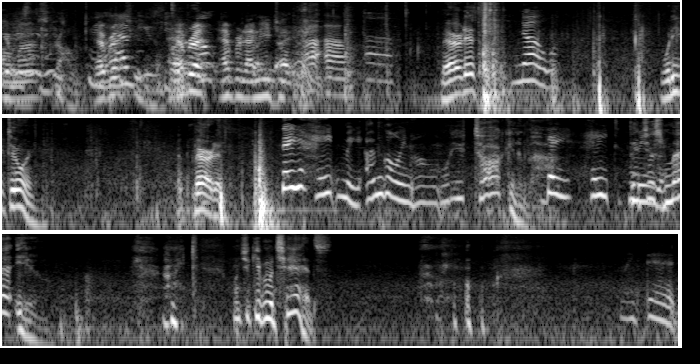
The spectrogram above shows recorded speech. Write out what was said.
your mom? I Everett, love you. Everett, Everett, I need you. Uh-oh. Meredith, No. what are you doing? Meredith, They hate me. I'm going home. what are you talking about? They hate They me. just met you. I mean, why don't you give them a chance? I did.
